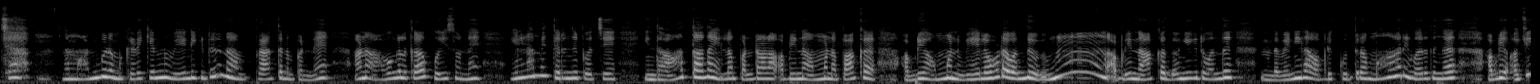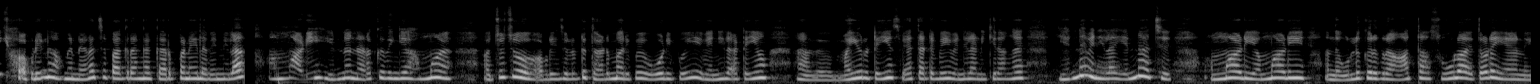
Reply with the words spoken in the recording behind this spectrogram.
ச்சே நம்ம அன்பு நமக்கு கிடைக்கணும்னு வேண்டிக்கிட்டு நான் பிரார்த்தனை பண்ணேன். ஆனால் அவங்களுக்காக போய் சொன்னேன். எல்லாமே தெரிஞ்சு போச்சே. இந்த ஆத்தா தான் எல்லாம் பண்ணுறாளா அப்படின்னு அம்மனை பார்க்க அப்படியே அம்மன் வேலோட வந்து ம் அப்படின்னு நாக்க தொங்கிக்கிட்டு வந்து அந்த வெண்ணிலா அப்படியே குத்துற மாதிரி வருதுங்க. அப்படியே ஐயோ அப்படின்னு அவங்க நினச்சி பார்க்குறாங்க கற்பனையில் வெண்ணிலா. அம்மாடி என்ன நடக்குதுங்க? அம்மா அச்சோச்சோ அப்படின்னு சொல்லிட்டு தடுமாறி போய் ஓடி போய் வெண்ணிலாட்டையும் அந்த மயூர்கிட்டையும் ஸ்வேதாட்டையும் போய் வெண்ணிலா நிற்கிறாங்க என்ன வெண்ணிலா என்னாச்சு? அம்மாடி அம்மாடி அந்த உள்ளுக்கு இருக்கிற ஆத்தா சூலாயத்தோட என்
